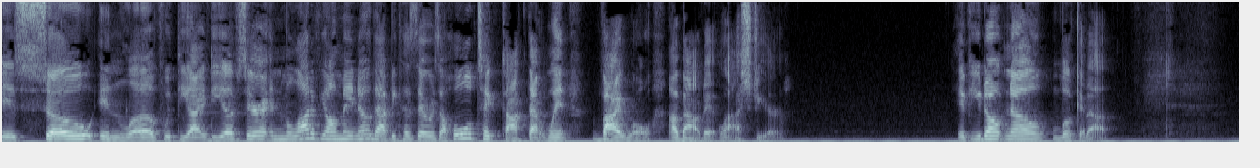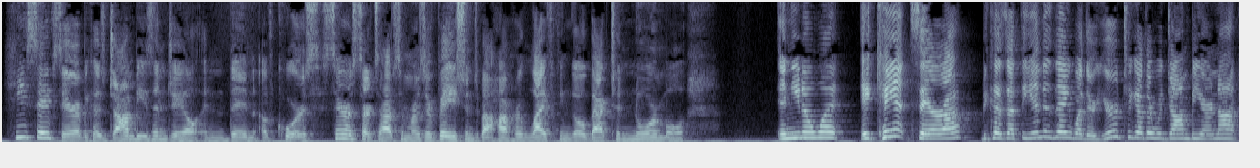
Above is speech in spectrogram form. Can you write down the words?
is so in love with the idea of Sarah. And a lot of y'all may know that because there was a whole TikTok that went viral about it last year. If you don't know, look it up. He saves Sarah because John B's in jail, and then, of course, Sarah starts to have some reservations about how her life can go back to normal. And you know what? It can't, Sarah, because at the end of the day, whether you're together with John B or not,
